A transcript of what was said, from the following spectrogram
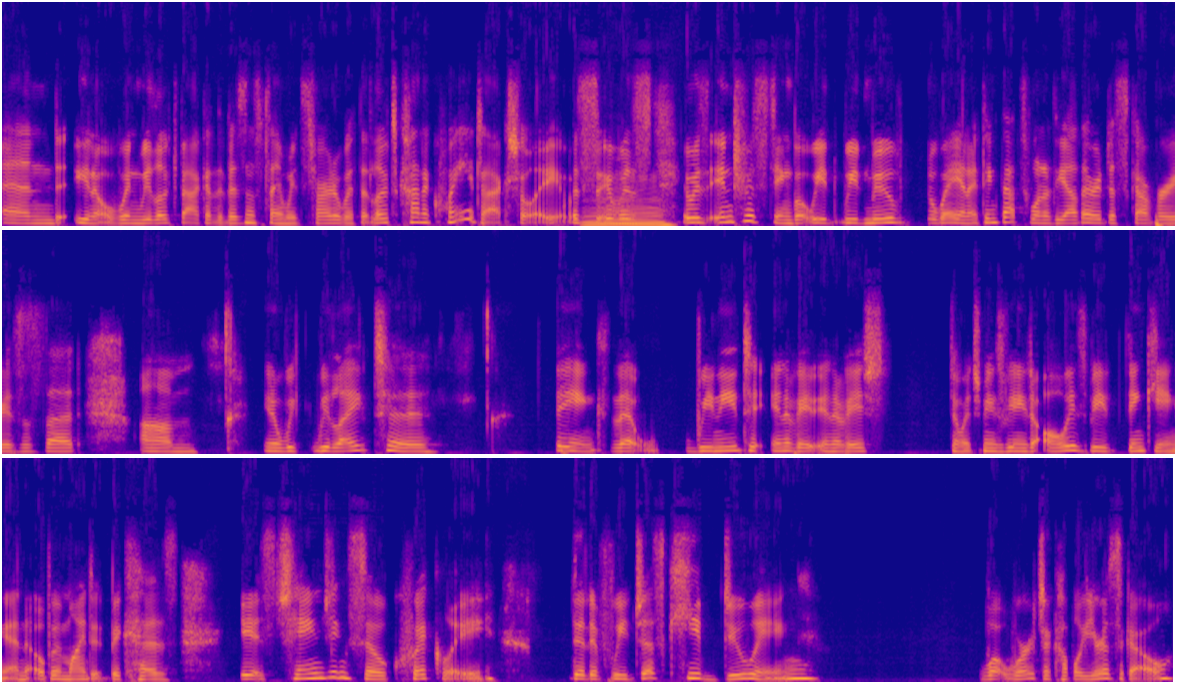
And you know, when we looked back at the business plan we'd started with, it looked kind of quaint. Actually, it was mm. it was mm. it was interesting, but we'd we'd moved away. And I think that's one of the other discoveries is that, um, you know, we we like to think that we need to innovate innovation, which means we need to always be thinking and open minded because it's changing so quickly that if we just keep doing what worked a couple years ago,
